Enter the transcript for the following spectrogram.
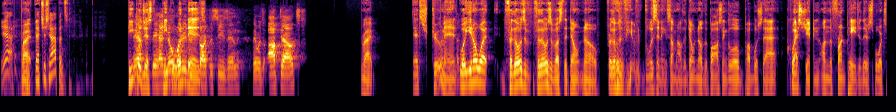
Yeah, Right. that just happens. People just they had people no what money it to is. start the season. There was opt outs. Right. That's true, man. Well, you know what? For those of for those of us that don't know, for those of you listening somehow that don't know, the Boston Globe published that question on the front page of their sports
